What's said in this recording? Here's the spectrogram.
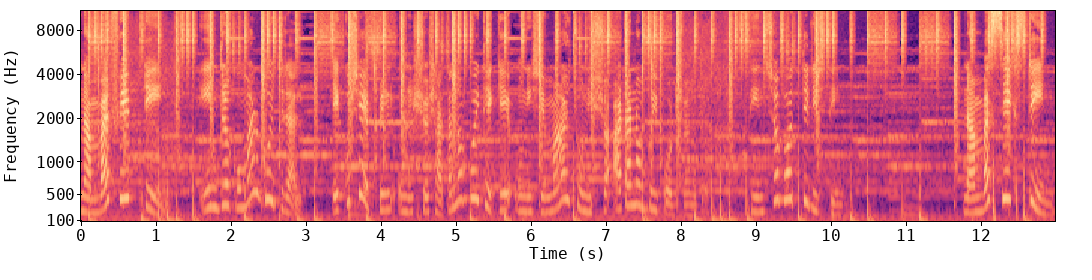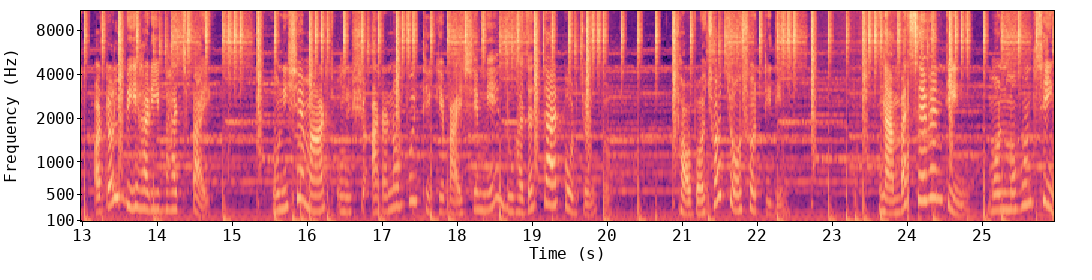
নাম্বার ফিফটিন ইন্দ্রকুমার গুজরাল, একুশে এপ্রিল উনিশশো সাতানব্বই থেকে উনিশে মার্চ উনিশশো আটানব্বই পর্যন্ত। তিনশো বত্রিশ দিন। নাম্বার সিক্সটিন অটল বিহারী বাজপেয়ী, উনিশে মার্চ উনিশশো আটানব্বই থেকে বাইশে মে দু পর্যন্ত। ছ বছর চৌষট্টি দিন। নাম্বার সেভেন্টিন, মনমোহন সিং,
